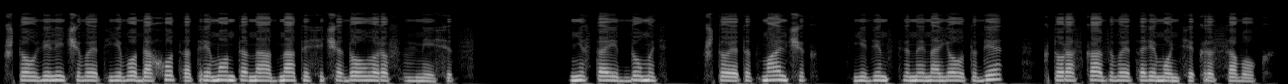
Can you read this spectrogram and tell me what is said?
что увеличивает его доход от ремонта на 1000 долларов в месяц. Не стоит думать, что этот мальчик, единственный на YouTube, кто рассказывает о ремонте кроссовок.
